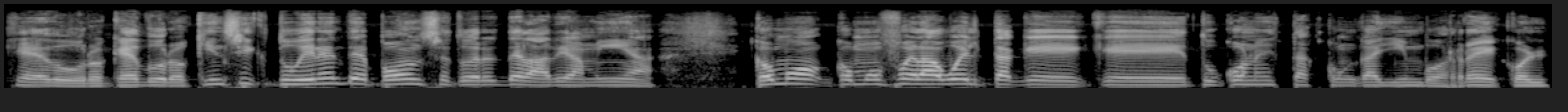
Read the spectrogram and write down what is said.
Qué duro, qué duro. Kinsey, tú vienes de Ponce, tú eres del área mía. ¿Cómo, ¿Cómo fue la vuelta que, que tú conectas con Gallimbo Record?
